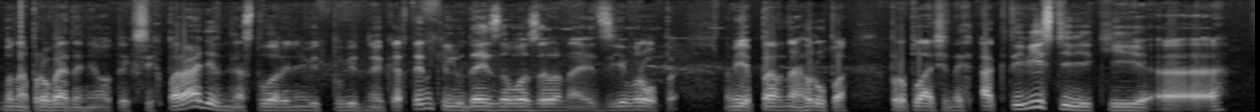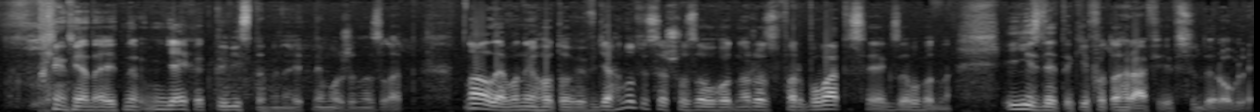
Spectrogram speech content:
Бо на проведення отих всіх парадів для створення відповідної картинки людей завозили навіть з Європи. Там є певна група проплачених активістів, які. Блін, я навіть не я їх активістами навіть не можу назвати. Ну, але вони готові вдягнутися що завгодно, розфарбуватися як завгодно. І їздять такі фотографії всюди роблять.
